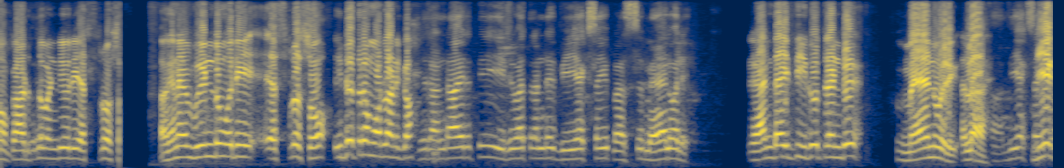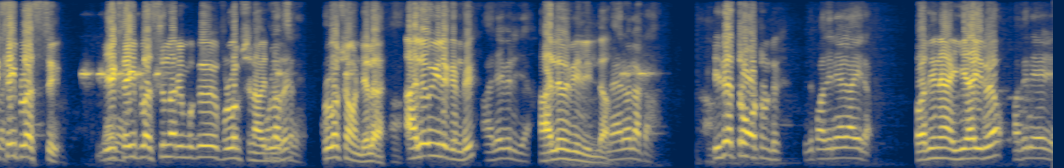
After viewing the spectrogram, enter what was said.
നോക്കാം. അടുത്ത വണ്ടി ഒരു എക്സ്പ്രസോ അങ്ങനെ വീണ്ടും ഒരു എക്സ്പ്രസോ ഇത് എത്ര മോഡലാണ് രണ്ടായിരത്തി ഇരുപത്തിരണ്ട് B X I plus manual രണ്ടായിരത്തി ഇരുപത്തിരണ്ട് മാനുവൽ അല്ലെ? V X I plus B X I plus എന്ന് പറയുമ്പോൾ ഫുൾ ഓപ്ഷൻ ഫുൾ ഓപ്ഷൻ വണ്ടി അല്ലെ? അലോവിയിലൊക്കെ ഉണ്ട്? അലോവിയിലില്ല ഇത് എത്ര ഓട്ടം ഉണ്ട്? ഇത് പതിനേഴായിരം. പതിനയ്യായിരം പതിനേഴ്.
